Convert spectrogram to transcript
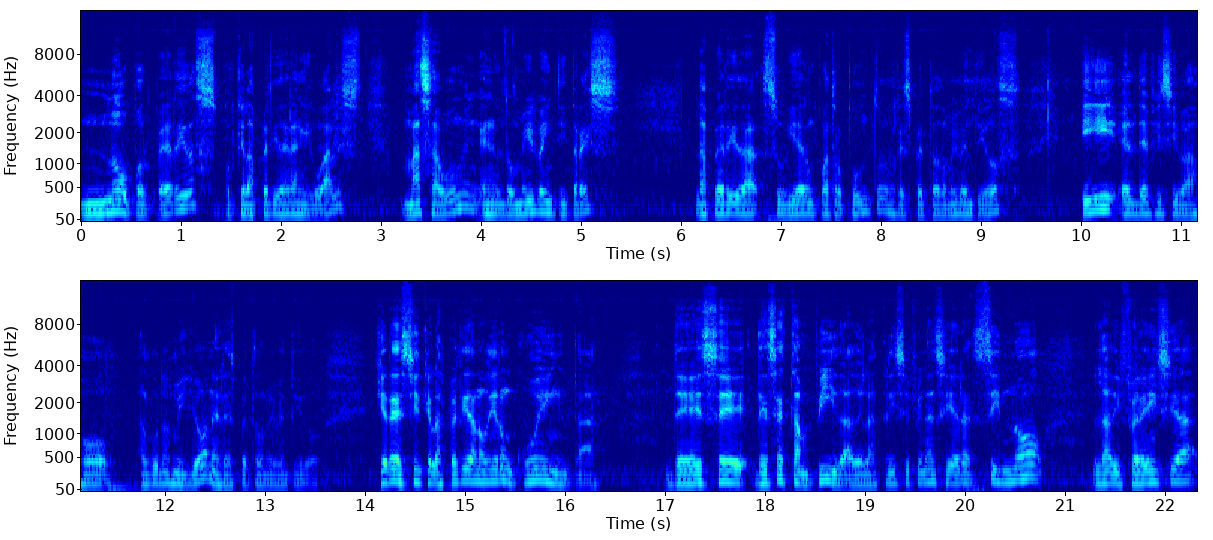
no por pérdidas, porque las pérdidas eran iguales. Más aún, en el 2023 las pérdidas subieron 4 puntos respecto a 2022 y el déficit bajó algunos millones respecto a 2022. Quiere decir que las pérdidas no dieron cuenta de, ese, de esa estampida de la crisis financiera, sino la diferencia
